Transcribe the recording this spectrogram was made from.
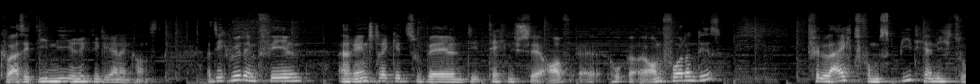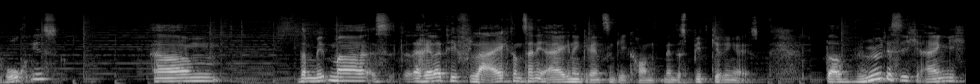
quasi die nie richtig lernen kannst. Also ich würde empfehlen, eine Rennstrecke zu wählen, die technisch sehr auf, äh, äh, anfordernd ist, vielleicht vom Speed her nicht so hoch ist, ähm, damit man relativ leicht an seine eigenen Grenzen gehen kann, wenn der Speed geringer ist. Da würde sich eigentlich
